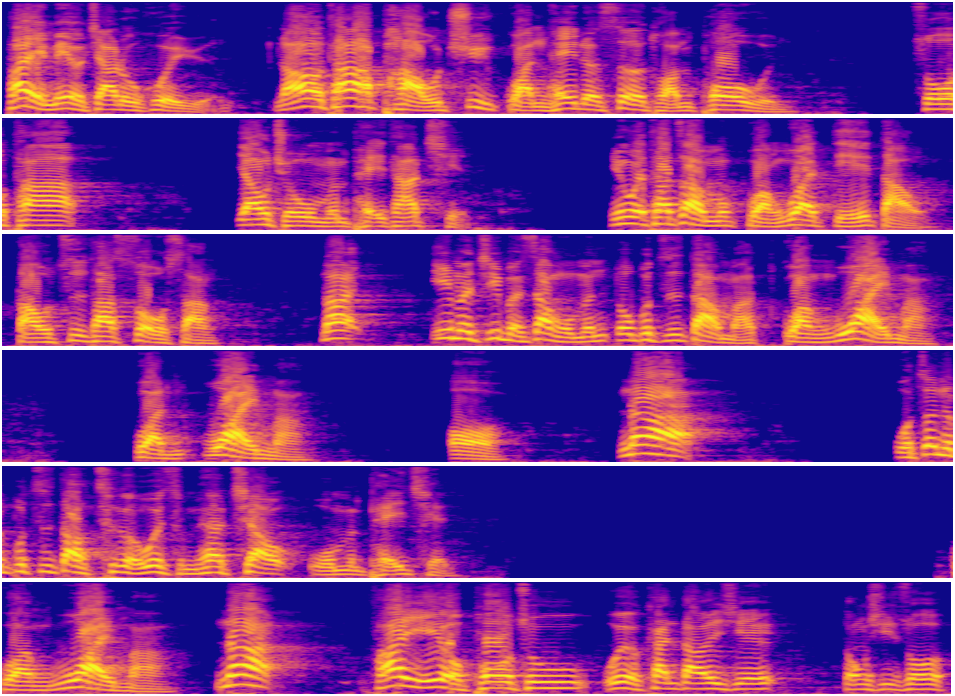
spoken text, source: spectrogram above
她也没有加入会员，然后她跑去管黑的社团 po 文，说她要求我们赔她钱，因为她在我们馆外跌倒导致她受伤。那因为基本上我们都不知道嘛，馆外嘛。管外嘛，哦，那我真的不知道这个为什么要叫我们赔钱。管外嘛，那他也有抛出，我有看到一些东西说，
